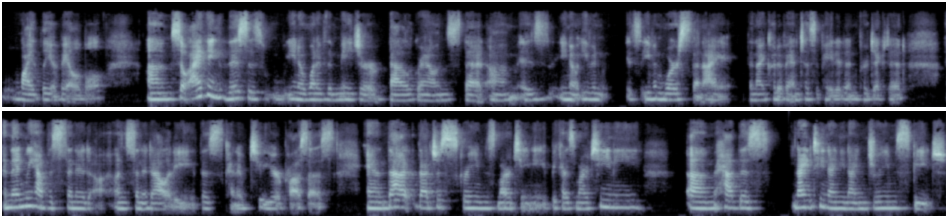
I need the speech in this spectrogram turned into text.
widely available. Um, so I think this is, you know, one of the major battlegrounds that um, is, you know, even it's even worse than I than I could have anticipated and predicted. And then we have the synod on synodality, this kind of two-year process, and that that just screams Martini because Martini um, had this 1999 dream speech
